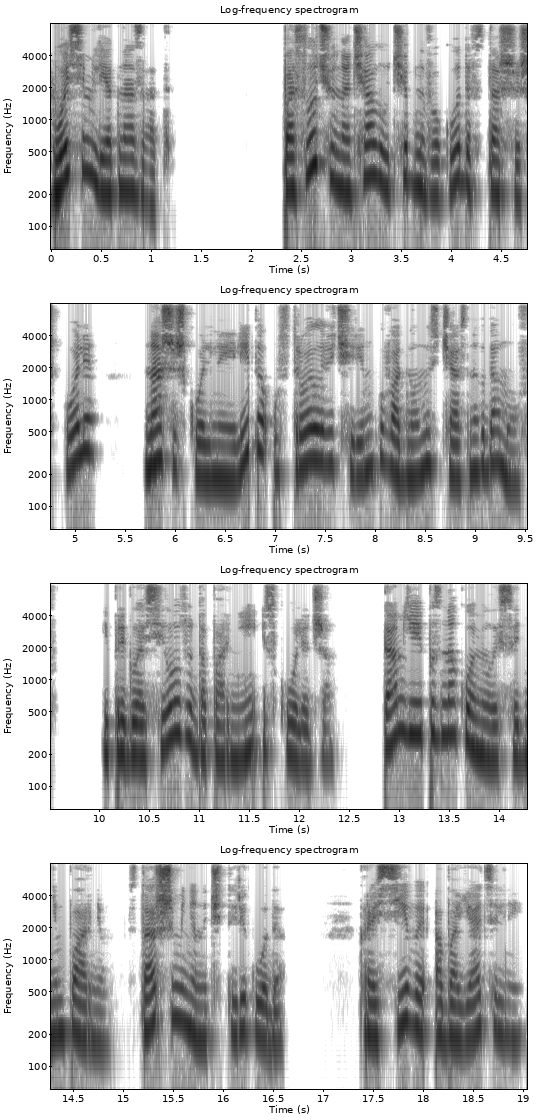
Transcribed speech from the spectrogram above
Восемь лет назад. По случаю начала учебного года в старшей школе наша школьная элита устроила вечеринку в одном из частных домов и пригласила туда парней из колледжа. Там я и познакомилась с одним парнем, старше меня на четыре года. Красивый, обаятельный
